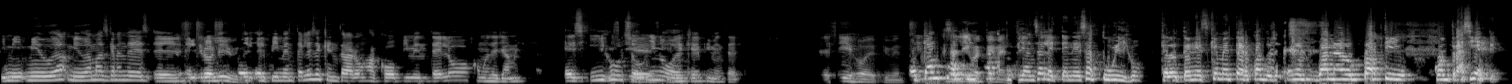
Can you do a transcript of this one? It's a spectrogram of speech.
Y mi, mi duda, mi duda más grande es, eh, el, Tiro libre. el, el Pimentel ese que entraron, Jacobo Pimentel o como se llame, ¿es hijo, Sí, sobrino o de qué de Pimentel? Es hijo de Pimentel. ¿Qué tan es el hijo de poquita Pimentel. confianza le tenés a tu hijo que lo tenés que meter cuando ya tenés ganado un partido contra siete?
